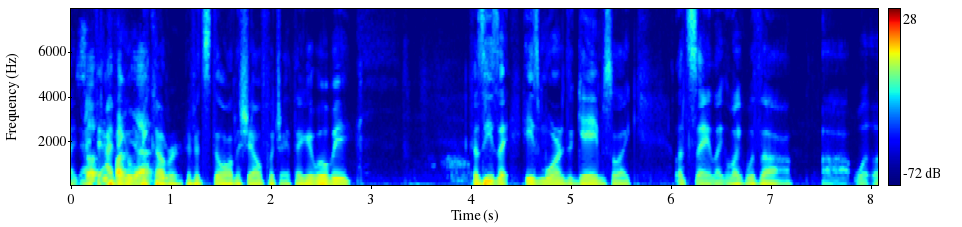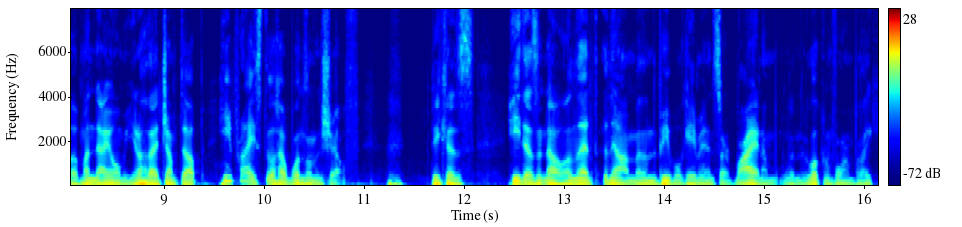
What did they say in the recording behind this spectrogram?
I, So I, you I think it will yeah. be covered if it's still on the shelf, which I think it will be. Because he's like he's more into games. So like, let's say like like with uh uh, what- uh Naomi, you know how that jumped up? He probably still had ones on the shelf because he doesn't know. And then you know, and then the people came in and start buying them when they're looking for him. But like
